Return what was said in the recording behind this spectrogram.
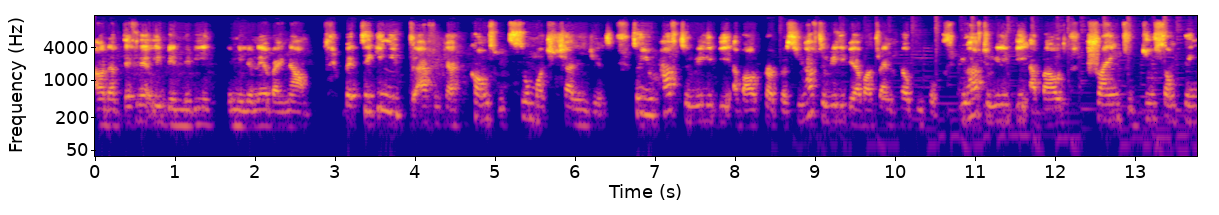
I would have definitely been maybe a millionaire by now. But taking it to Africa comes with so much challenges. So you have to really be about purpose. You have to really be about trying to help people. You have to really be about trying to do something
